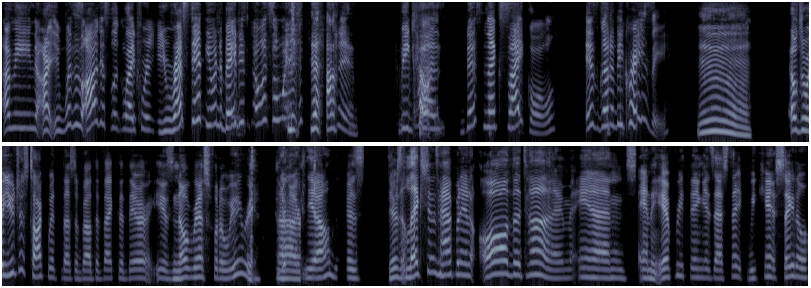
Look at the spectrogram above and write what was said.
I mean, are, what does August look like for you? You rested? You and the babies going somewhere? Nothing. because this next cycle is gonna be crazy. Mm. L. Joy, you just talked with us about the fact that there is no rest for the weary. Uh, you know, there's there's elections happening all the time, and and everything is at stake. We can't say to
